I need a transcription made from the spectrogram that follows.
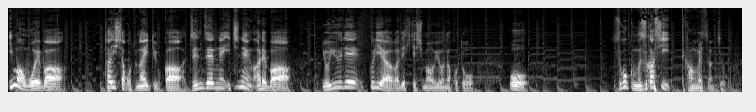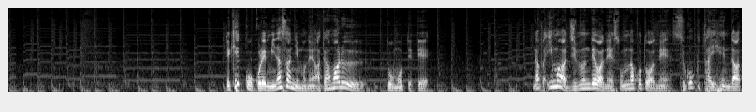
今思えば大したことないというか全然ね1年あれば余裕でクリアができてしまうようなことをすごく難しいって考えてたんですよ。で結構これ皆さんにもね当てはまると思っててなんか今は自分ではねそんなことはねすごく大変だ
